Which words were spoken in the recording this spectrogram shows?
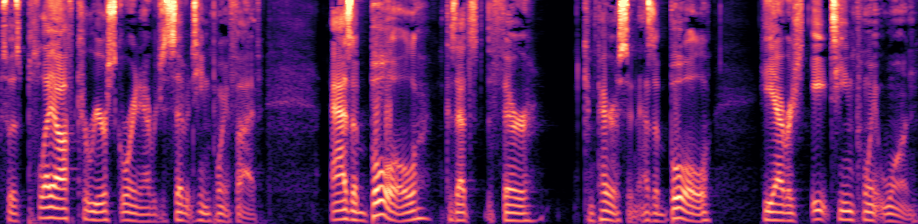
So his playoff career scoring average is 17.5. As a Bull, because that's the fair comparison, as a Bull, he averaged 18.1.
